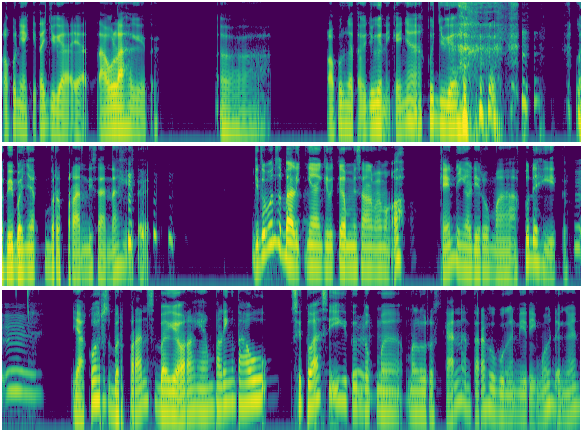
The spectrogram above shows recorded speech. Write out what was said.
Walaupun ya kita juga ya tahulah gitu. Eee, walaupun nggak tahu juga nih kayaknya aku juga lebih banyak berperan di sana gitu ya. Gitu pun sebaliknya ketika misalnya memang, oh kayaknya tinggal di rumah aku deh gitu. Mhm. Ya aku harus berperan sebagai orang yang paling tahu situasi gitu untuk me meluruskan antara hubungan dirimu dengan,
